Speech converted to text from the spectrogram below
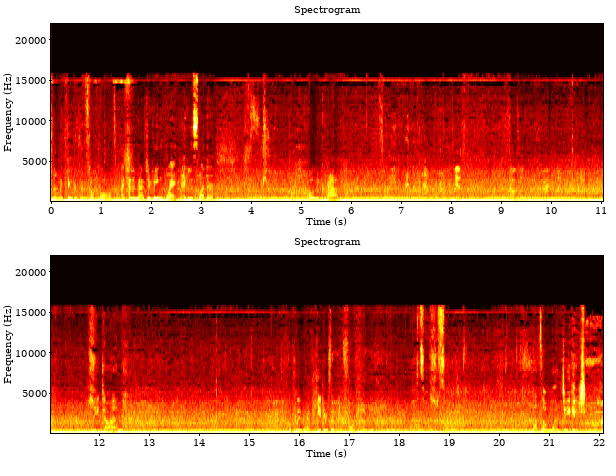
Oh, my fingers are so cold. I can't imagine being wet in this weather. Holy crap. Yes. They done? Hopefully they have heaters in there for him. That's a one-day.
